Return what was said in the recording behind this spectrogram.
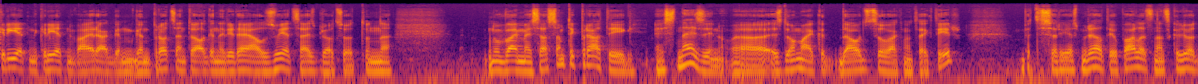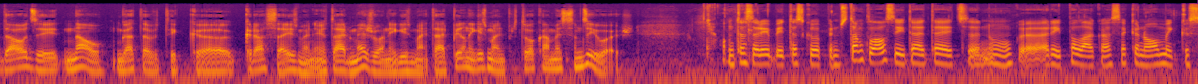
krietni, krietni vairāk, gan, gan procentuāli, gan arī reāli uz vietas aizbraucot. Un, nu, vai mēs esam tik prātīgi? Es nezinu. Es domāju, ka daudz cilvēku noteikti ir. Bet es arī esmu relatīvi pārliecināts, ka ļoti daudzi nav gatavi tik uh, krasai izmaiņai, jo tā ir mežonīga izmaiņa. Tā ir pilnīga izmaiņa par to, kā mēs esam dzīvojuši. Un tas arī bija tas, ko pirms tam klausītāji teica, nu, arī palākās ekonomikas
